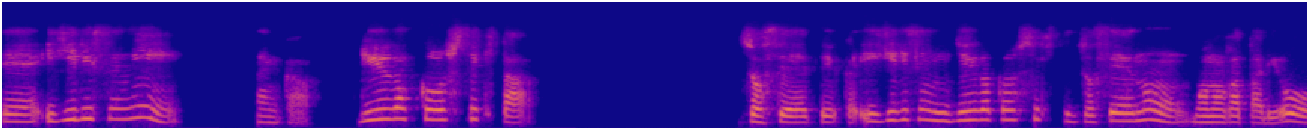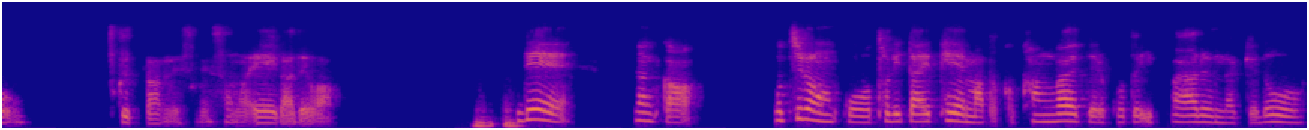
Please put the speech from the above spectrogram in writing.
で、イギリスになんか留学をしてきた女性っていうか、イギリスに留学をしてきた女性の物語を作ったんですね、その映画では。で、なんか、もちろんこう撮りたいテーマとか考えてることいっぱいあるんだけど、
